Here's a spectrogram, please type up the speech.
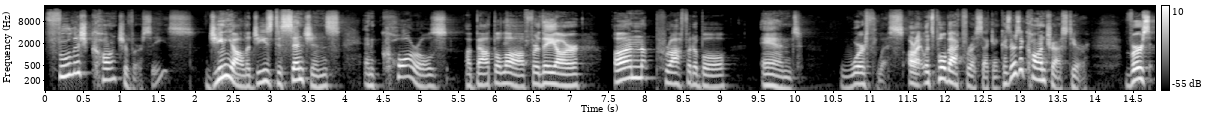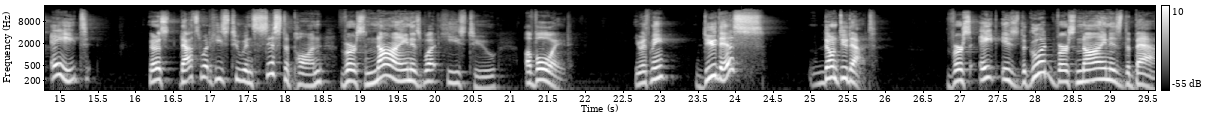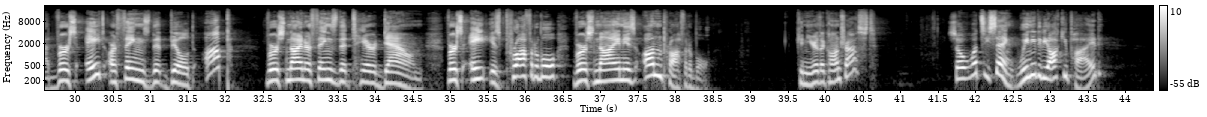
foolish controversies, genealogies, dissensions, and quarrels about the law, for they are unprofitable and worthless. All right, let's pull back for a second because there's a contrast here. Verse 8, notice that's what he's to insist upon. Verse 9 is what he's to avoid. You with me? Do this, don't do that. Verse 8 is the good, verse 9 is the bad. Verse 8 are things that build up, verse 9 are things that tear down. Verse 8 is profitable, verse 9 is unprofitable. Can you hear the contrast? So, what's he saying? We need to be occupied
